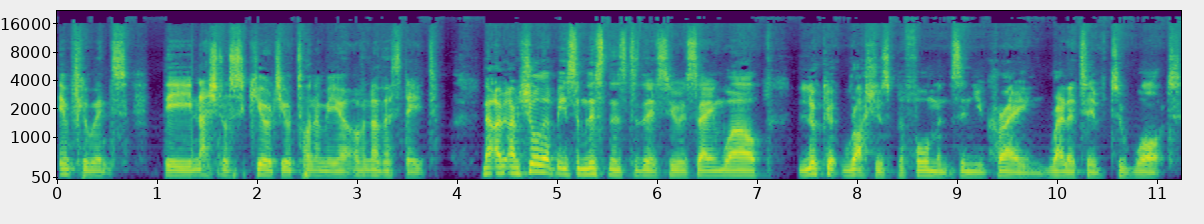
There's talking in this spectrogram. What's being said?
influence the national security autonomy of another state. Now, I'm sure there'll be some listeners to this who are saying, well, look at Russia's performance in Ukraine relative to what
